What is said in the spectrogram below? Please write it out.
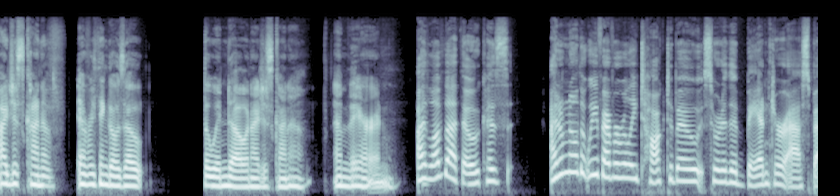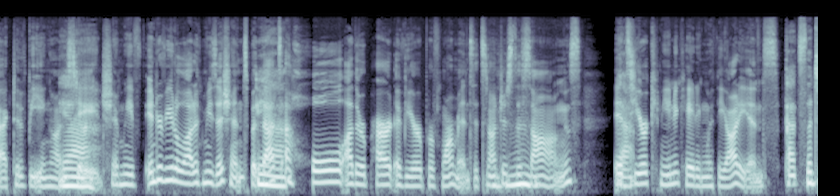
I just kind of, everything goes out the window and I just kind of am there. And I love that though, because I don't know that we've ever really talked about sort of the banter aspect of being on Yeah. stage. And we've interviewed a lot of musicians, but Yeah. that's a whole other part of your performance. It's not just the Mhm. songs, it's you're communicating with the audience. that's the,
